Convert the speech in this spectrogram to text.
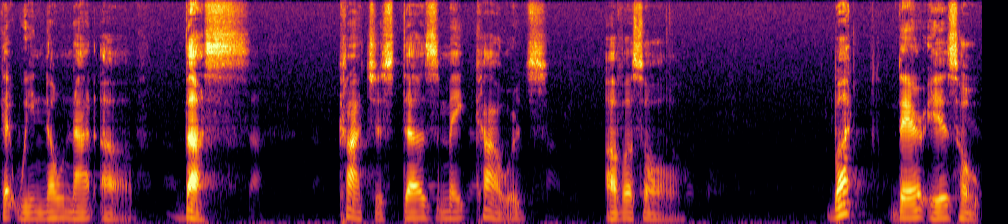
that we know not of. Thus, conscience does make cowards of us all. But there is hope.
